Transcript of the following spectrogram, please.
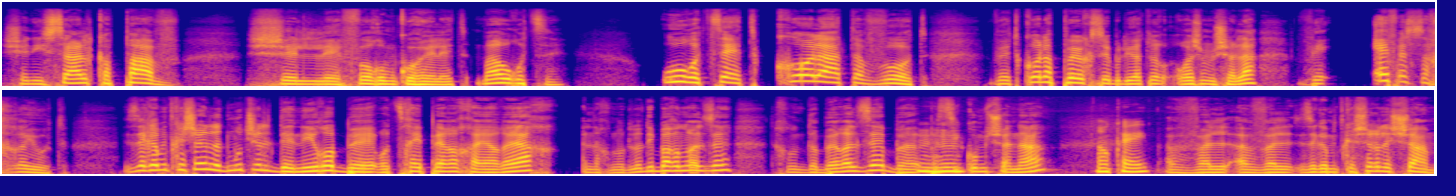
שנישא על כפיו של אה, פורום קהלת, מה הוא רוצה? הוא רוצה את כל ההטבות ואת כל הפרקס של להיות ראש ממשלה, ואפס אחריות. זה גם מתקשר לדמות של דה נירו ברוצחי פרח הירח, אנחנו עוד לא דיברנו על זה, אנחנו נדבר על זה מהמם. בסיכום שנה. אוקיי. אבל, אבל זה גם מתקשר לשם.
